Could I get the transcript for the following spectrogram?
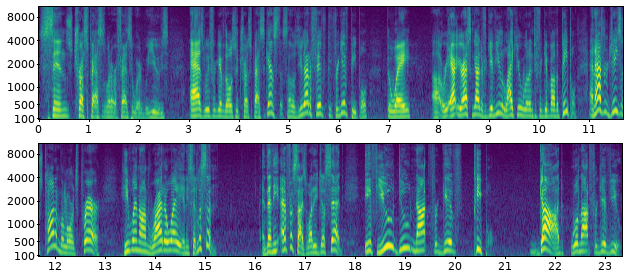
sins, trespasses, whatever fancy word we use, as we forgive those who trespass against us. In other words, you got to forgive people the way, uh, or you're asking God to forgive you like you're willing to forgive other people. And after Jesus taught him the Lord's Prayer, he went on right away and he said, Listen. And then he emphasized what he just said. If you do not forgive people, God will not forgive you.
